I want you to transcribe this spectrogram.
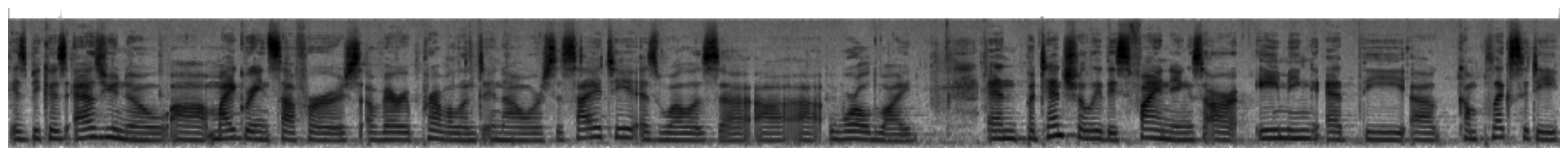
is because, as you know, uh, migraine sufferers are very prevalent in our society as well as uh, uh, uh worldwide. And potentially, these findings are aiming at the uh, complexity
